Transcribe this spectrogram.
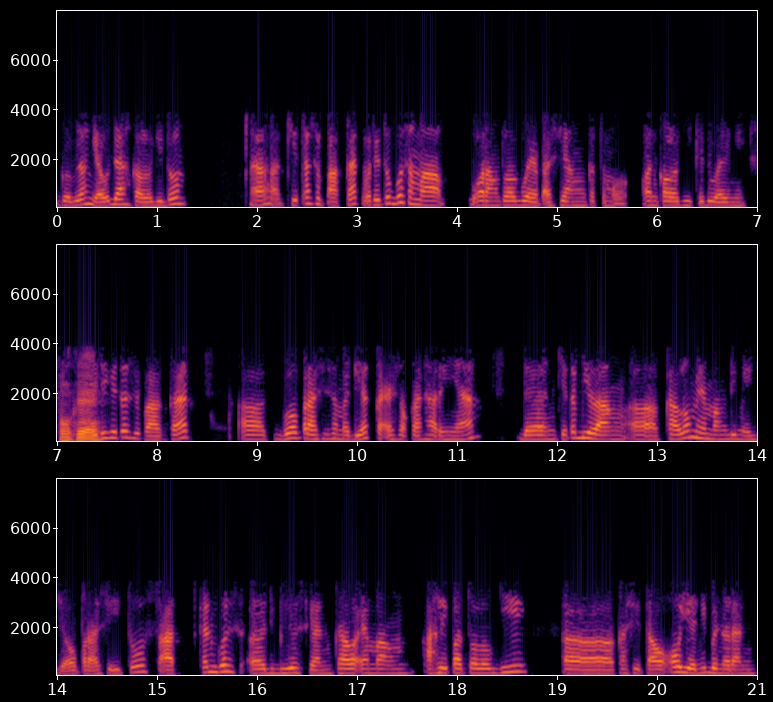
gue bilang ya udah kalau gitu eh, kita sepakat waktu itu gue sama orang tua gue pas yang ketemu onkologi kedua ini. Oke. Jadi kita sepakat uh, gue operasi sama dia keesokan harinya dan kita bilang uh, kalau memang di meja operasi itu saat kan gue uh, dibius kan kalau emang ahli patologi uh, kasih tahu oh ya ini beneran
